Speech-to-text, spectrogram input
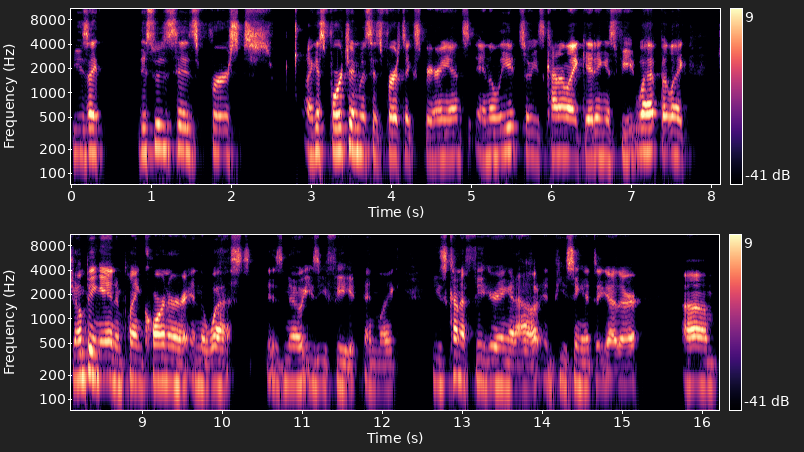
he's like this was his first I guess Fortune was his first experience in Elite, so he's kind of like getting his feet wet, but like jumping in and playing corner in the West is no easy feat and like he's kind of figuring it out and piecing it together. Um,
